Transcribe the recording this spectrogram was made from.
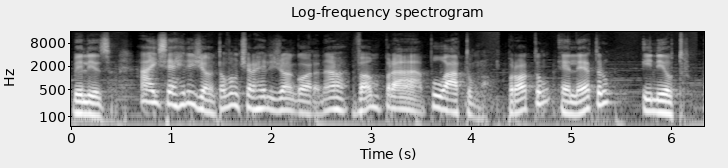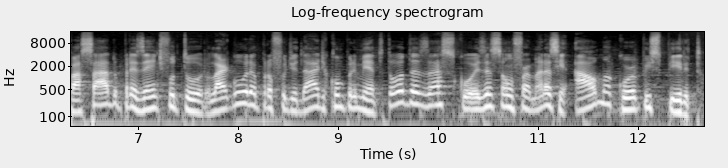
Beleza. Ah, isso é religião. Então vamos tirar a religião agora, né? Vamos para o átomo. Próton, elétron e nêutron. Passado, presente, futuro. Largura, profundidade, comprimento. Todas as coisas são formadas assim: alma, corpo e espírito.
